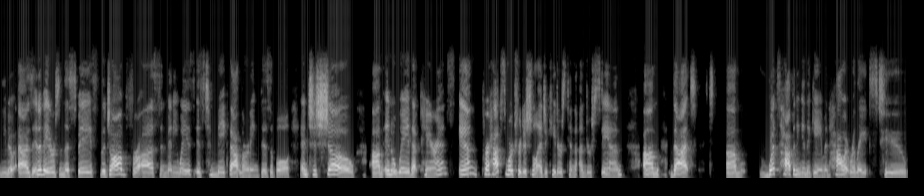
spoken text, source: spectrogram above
you know, as innovators in this space, the job for us in many ways is to make that learning visible and to show um, in a way that parents and perhaps more traditional educators can understand um, that um, what's happening in the game and how it relates to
